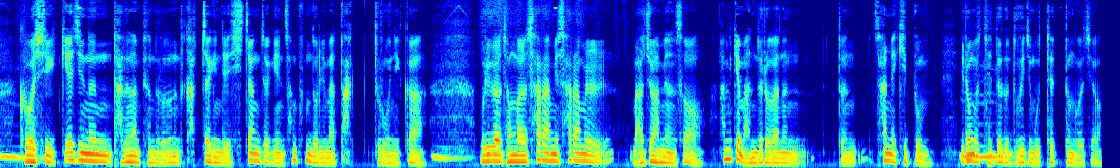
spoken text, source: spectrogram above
음. 그것이 깨지는 다른 한편으로는 갑자기 이제 시장적인 상품 논리만 딱 들어오니까 음. 우리가 정말 사람이 사람을 마주하면서 함께 만들어가는 어떤 삶의 기쁨 이런 것 음. 제대로 누리지 못했던 거죠.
